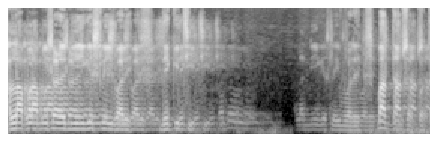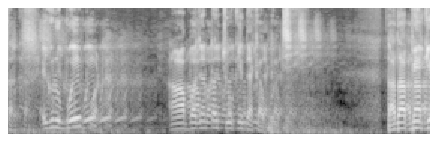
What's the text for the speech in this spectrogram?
আল্লাহ পাক মিশরে নিয়ে গেছিল এইবারে। দেখেছি। আল্লাহ নিয়ে গেছিল এইবারে। বাদ দাম সব কথা। এগুলো বইয়ে পড়া। আব্বাজানটা চোখে দেখা বলছি। দাদা পীরকে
